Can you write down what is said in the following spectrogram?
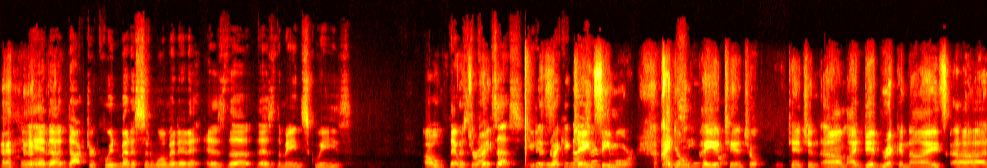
and it had uh, Doctor Quinn, medicine woman, in it as the as the main squeeze. oh, That was the right. princess. You didn't It's recognize Jane her? Seymour. I don't pay attention. Attention. Um, I did recognize uh,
